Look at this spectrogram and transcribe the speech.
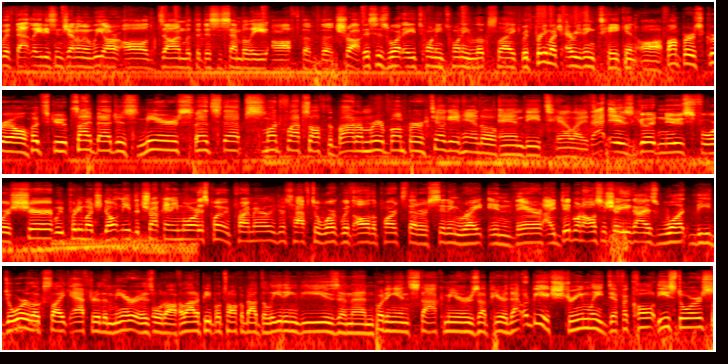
With that, ladies and gentlemen, we are all done with the disassembly off of the truck. This is what a 2020 looks like with pretty much everything taken off. Bumpers, grill, hood scoop, side badges, mirrors, bed steps, mud flaps off the bottom, rear bumper, tailgate handle, and the taillight. That is good news for sure. We pretty much don't need the truck anymore. At this point, we primarily just have to work with all the parts that are sitting right in there. I did want to also show you guys what the door looks like after the mirror is pulled off. A lot of people talk about deleting these and then putting in stock mirrors up here. That would be extremely difficult. These doors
